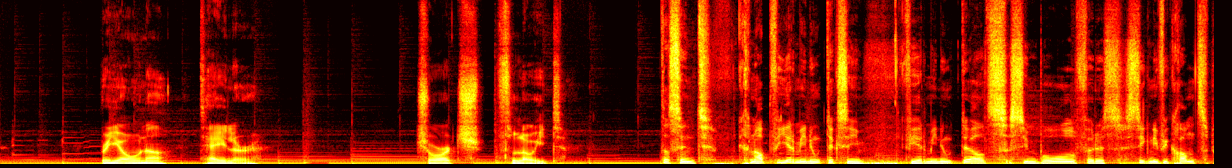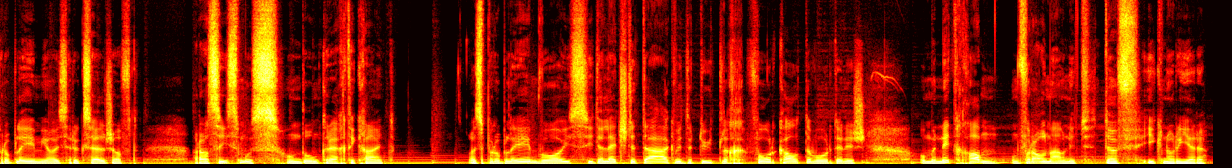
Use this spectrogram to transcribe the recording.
Breonna Taylor, George Floyd. Das sind knapp vier Minuten. Gewesen. Vier Minuten als Symbol für ein signifikantes Problem in unserer Gesellschaft. Rassismus und Ungerechtigkeit. Ein Problem, das uns in den letzten Tagen wieder deutlich vorgehalten worden ist und man nicht kann und vor allem auch nicht darf ignorieren.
